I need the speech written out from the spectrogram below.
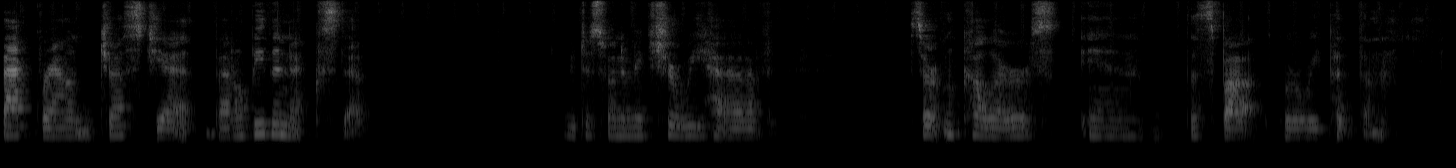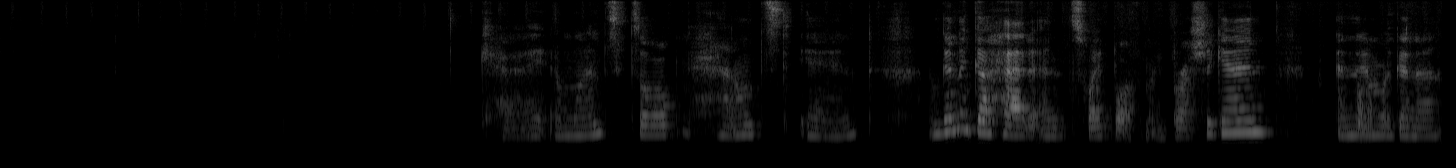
background just yet. That'll be the next step. We just want to make sure we have certain colors in the spot where we put them. Okay, and once it's all pounced in, I'm going to go ahead and swipe off my brush again, and then we're going to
